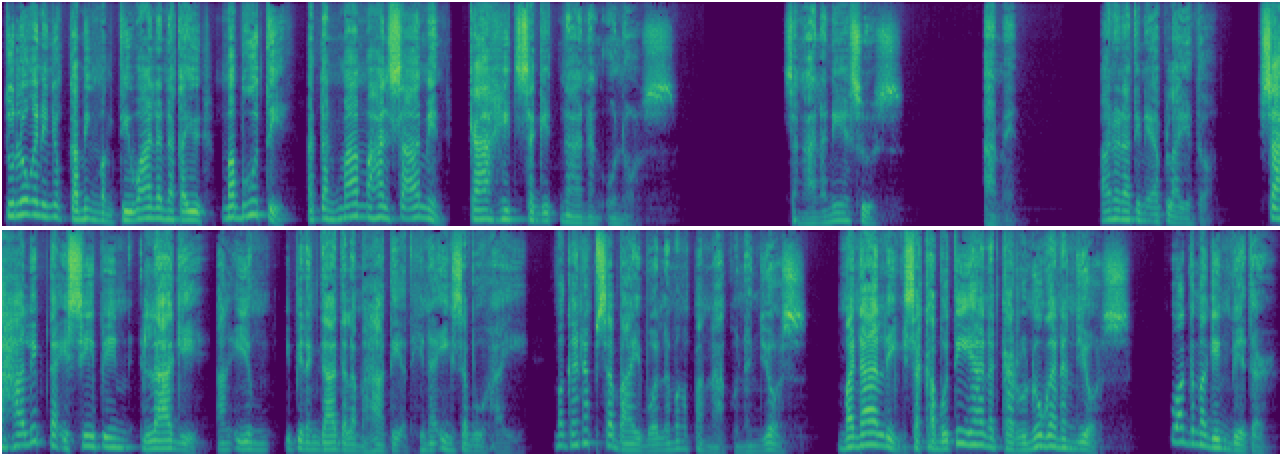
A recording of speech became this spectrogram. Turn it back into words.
Tulungan ninyo kaming magtiwala na kayo mabuti at nagmamahal sa amin kahit sa gitna ng unos. Sa ngalan ni Jesus. Amen. Paano natin i-apply ito? Sa halip na isipin lagi ang iyong ipinagdadalamhati at hinaing sa buhay, maghanap sa Bible ng mga pangako ng Diyos. Manalig sa kabutihan at karunungan ng Diyos. Huwag maging bitter,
